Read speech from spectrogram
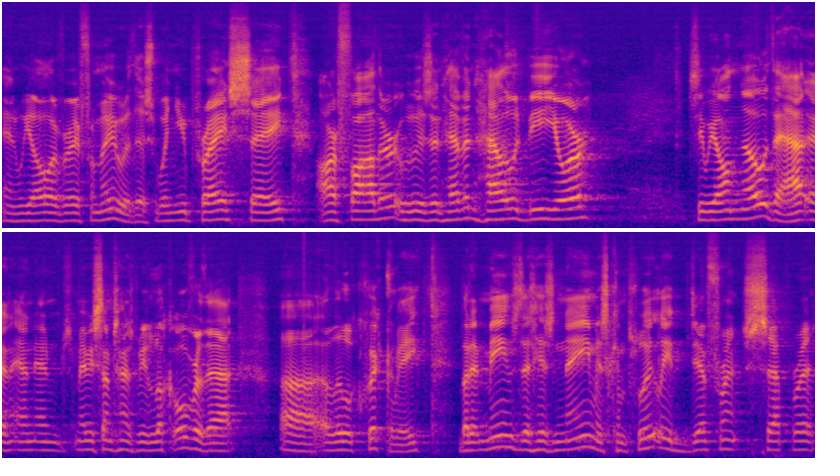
And we all are very familiar with this. When you pray, say, Our Father who is in heaven, hallowed be your See, we all know that, and, and, and maybe sometimes we look over that uh, a little quickly, but it means that his name is completely different, separate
